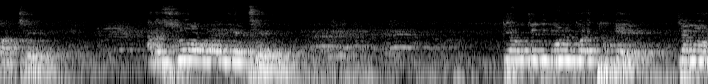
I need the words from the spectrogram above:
পাচ্ছে একটা স্লো হয়ে গিয়েছে। কেউ যদি মনে করে থাকে, যেমন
